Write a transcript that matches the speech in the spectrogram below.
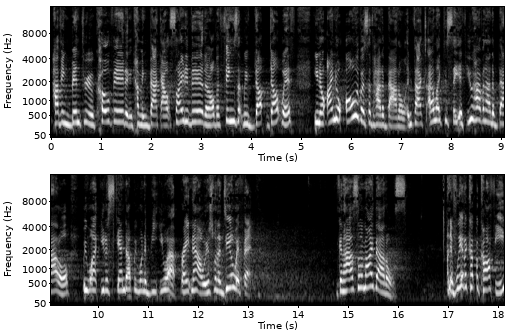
having been through COVID and coming back outside of it and all the things that we've dealt, with, you know, I know all of us have had a battle. In fact, I like to say if you haven't had a battle, we want you to stand up. We want to beat you up right now. We just want to deal with it. You can have some of my battles. And if we had a cup of coffee,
